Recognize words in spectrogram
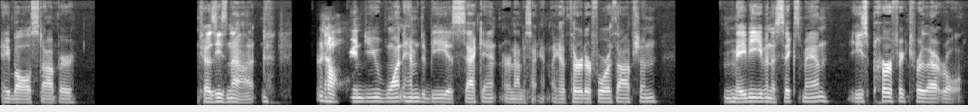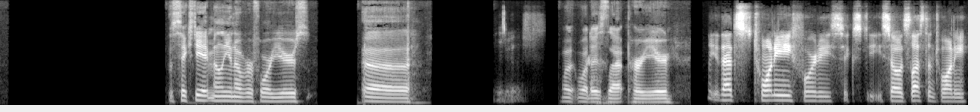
a ball stopper, because he's not, No. and you want him to be a second or not a second, like a third or fourth option, maybe even a six man, he's perfect for that role. 68 million over 4 years. Uh what what is that per year? That's 20, 40, 60. So it's less than 20.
